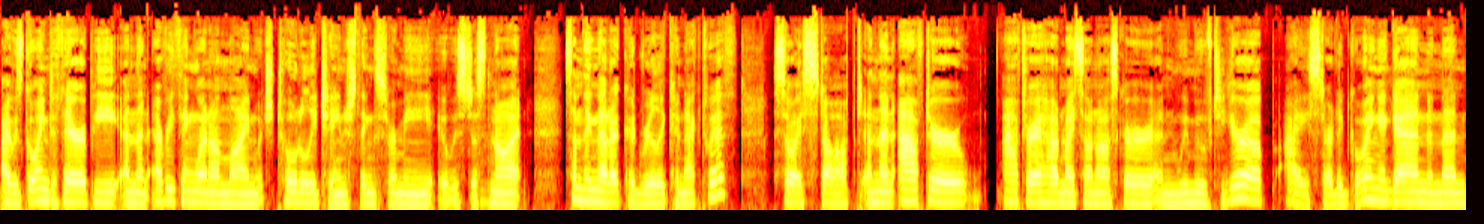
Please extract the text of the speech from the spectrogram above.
I was going to therapy, and then everything went online, which totally changed things for me. It was just not something that I could really connect with. So I stopped, and then after after I had my son Oscar and we moved to Europe, I started going again, and then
